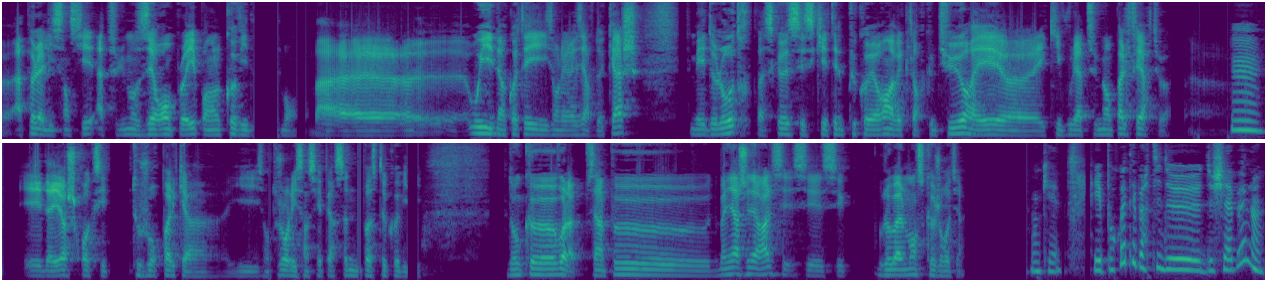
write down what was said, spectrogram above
Euh, Apple a licencié absolument zéro employé pendant le Covid. Bon, bah oui, d'un côté ils ont les réserves de cash, mais de l'autre parce que c'est ce qui était le plus cohérent avec leur culture et, et qui voulaient absolument pas le faire, tu vois. Mm. Et d'ailleurs, je crois que c'est toujours pas le cas. Ils ont toujours licencié personne post-Covid. Donc voilà, c'est un peu, de manière générale, c'est globalement ce que je retiens. Ok. Et pourquoi tu es parti de, de chez Apple?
